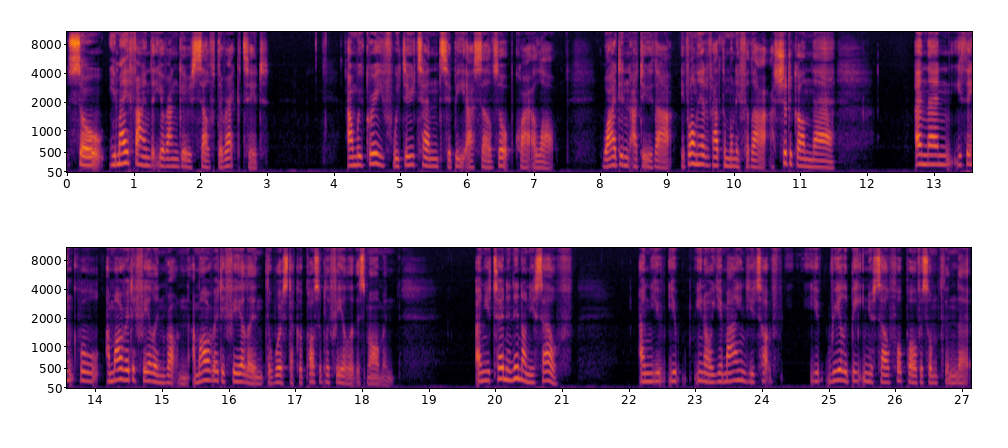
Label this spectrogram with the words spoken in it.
So you may find that your anger is self directed. And with grief, we do tend to beat ourselves up quite a lot. Why didn't I do that? If only I'd have had the money for that, I should have gone there. And then you think, well, I'm already feeling rotten. I'm already feeling the worst I could possibly feel at this moment. And you're turning in on yourself. And you, you, you know, your mind, you of, you're really beating yourself up over something that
